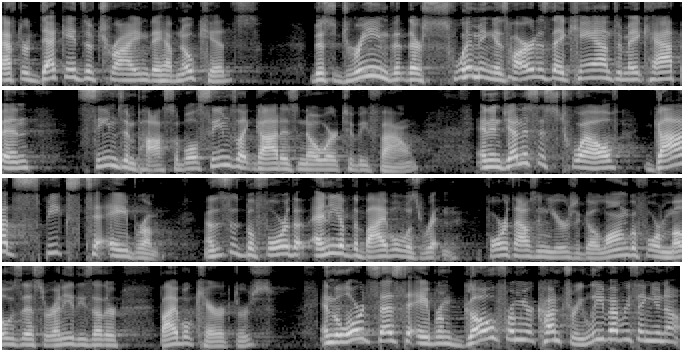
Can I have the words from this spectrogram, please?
after decades of trying, they have no kids. This dream that they're swimming as hard as they can to make happen seems impossible, seems like God is nowhere to be found. And in Genesis 12, God speaks to Abram. Now, this is before the, any of the Bible was written, 4,000 years ago, long before Moses or any of these other Bible characters. And the Lord says to Abram, Go from your country, leave everything you know.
